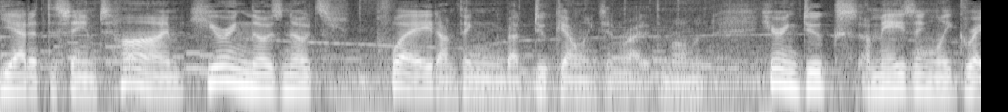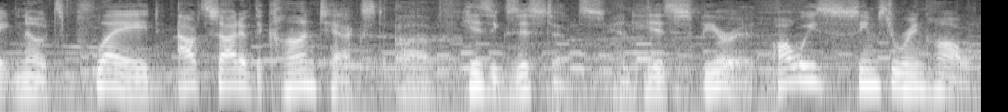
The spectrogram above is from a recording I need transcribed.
yet at the same time, hearing those notes played, I'm thinking about Duke Ellington right at the moment, hearing Duke's amazingly great notes played outside of the context of his existence and his spirit always seems to ring hollow.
